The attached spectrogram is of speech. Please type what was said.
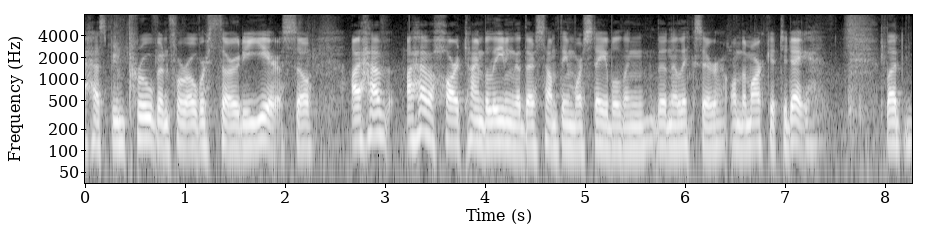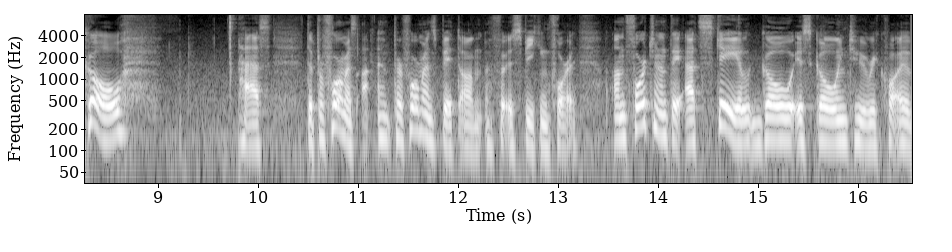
has been proven for over 30 years. So I have I have a hard time believing that there's something more stable than, than Elixir on the market today. But Go has the performance uh, performance bit on speaking for it. Unfortunately, at scale, Go is going to require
